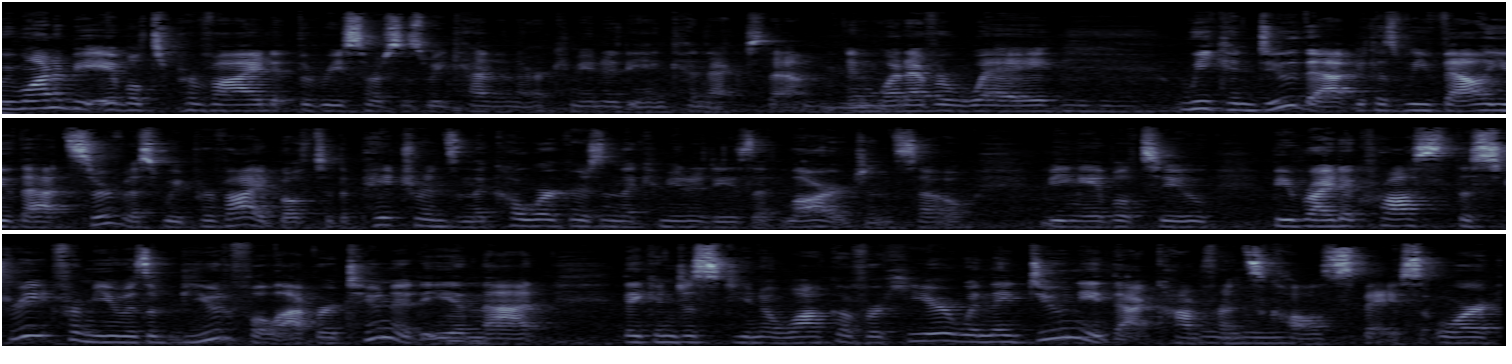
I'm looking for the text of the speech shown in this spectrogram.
We want to be able to provide the resources we can in our community and connect them in mm-hmm. whatever way mm-hmm. we can do that because we value that service we provide both to the patrons and the coworkers and the communities at large. And so, being able to be right across the street from you is a beautiful opportunity in mm-hmm. that they can just you know walk over here when they do need that conference call space or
